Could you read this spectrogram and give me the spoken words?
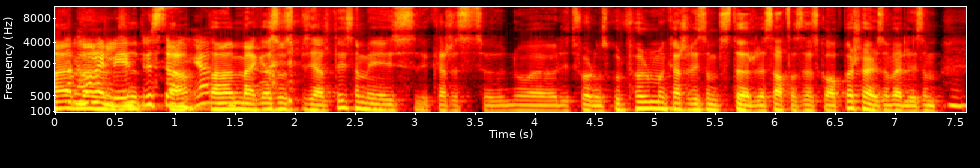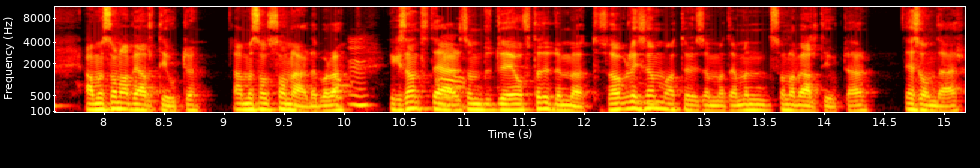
Nei, det var veldig interessant, Ja, ja. nei, men merker jeg så spesielt liksom, i kanskje, nå er jeg litt fordomsfull, men kanskje liksom større selskaper, så er det liksom veldig liksom Ja, men sånn har vi alltid gjort det. Ja, men så, sånn er det bare. Mm. Ikke sant? Det er, liksom, det er ofte det du møtes av, liksom. At det liksom at ja, men sånn har vi alltid gjort det her. Det er sånn det er.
